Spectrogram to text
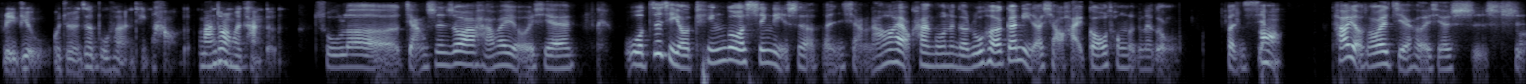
review。我觉得这部分挺好的，蛮多人会看的。除了讲师之外，还会有一些。我自己有听过心理师的分享，然后还有看过那个如何跟你的小孩沟通的那种分享。他有时候会结合一些实事。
